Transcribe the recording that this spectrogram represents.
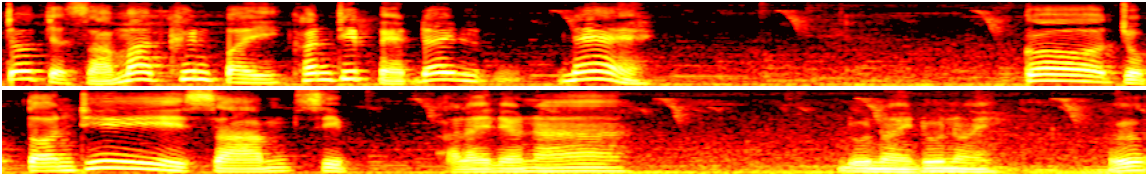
เจ้าจะสามารถขึ้นไปขั้นที่ 8 ได้แน่ ก็จบตอนที่ 30 อะไรแล้วนะ ดูหน่อยดูหน่อยเออ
